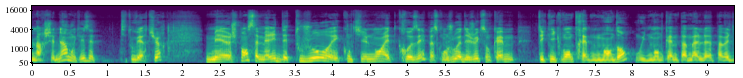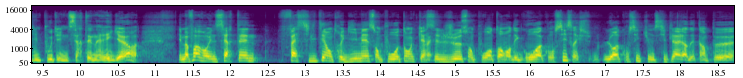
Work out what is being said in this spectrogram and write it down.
marchait bien. Donc il y avait cette petite ouverture. Mais je pense que ça mérite d'être toujours et continuellement être creusé parce qu'on joue à des jeux qui sont quand même techniquement très demandants, où ils demandent quand même pas mal, pas mal d'input et une certaine rigueur. Et ma foi, avoir une certaine facilité entre guillemets sans pour autant casser le jeu, sans pour autant avoir des gros raccourcis. C'est vrai que le raccourci que tu me cites là a l'air d'être un peu, euh,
